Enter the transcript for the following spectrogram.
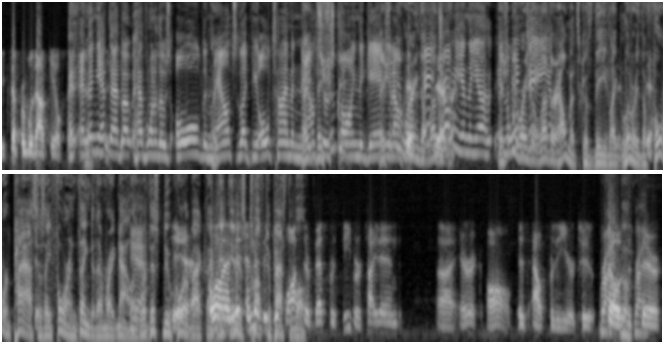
except for without Gale. And, Sayers. and then you have to have, a, have one of those old announce like the old time announcers should be- calling the game. they You know, be wearing the hey leather- Johnny in the uh, they in the should be wing wearing the leather helmets because the like literally the forward pass is a foreign thing to them right now. Like Yeah. with this new Yeah. quarterback, like, Well, it- and it then- is and then tough they to just pass the lost ball. Their best receiver, tight end uh, Erick All, is out for the year too. Right, So right. they're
